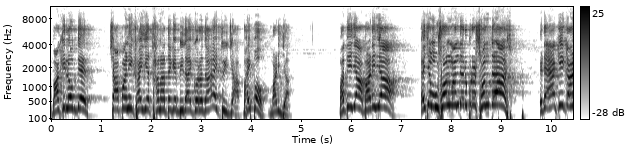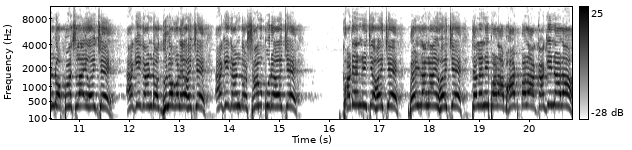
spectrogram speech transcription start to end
বাকি লোকদের চা পানি খাইয়ে থানা থেকে বিদায় করে দেয়। "এই, তুই যা, ভাইপো, বাড়ি যা। বাতি যা, বাড়ি যা। এই যে মুসলমানদের উপরে সন্ত্রাস, এটা একই কাণ্ড পাঁচলাই হয়েছে, একই কাণ্ড ধুলোগড়ে হয়েছে, একই কাণ্ড শামপুরে হয়েছে গার্ডেন রিচে হয়েছে, বেলডাঙ্গায় হয়েছে, তেলানিপাড়া, ভাটপাড়া, কাকিনাড়া,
